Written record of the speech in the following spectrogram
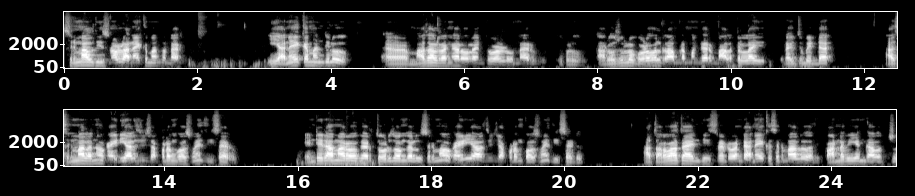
సినిమాలు తీసిన వాళ్ళు అనేక మంది ఉన్నారు. ఈ అనేక మందిలో ఆ, మాదాల రంగారావు లాంటి వాళ్ళు ఉన్నారు. ఇప్పుడు ఆ రోజుల్లో గొడవలు రామబ్రహ్మం గారు మాలపిల్ల రైతు బిడ్డ ఆ సినిమాలను ఒక ఐడియాలజీ చెప్పడం కోసమే తీశారు. ఎన్టీ రామారావు గారు తోడు దొంగలు సినిమా ఒక ఐడియాలజీ చెప్పడం కోసమే తీశాడు. ఆ తర్వాత ఆయన తీసినటువంటి అనేక సినిమాలు అది పాండవీయం కావచ్చు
